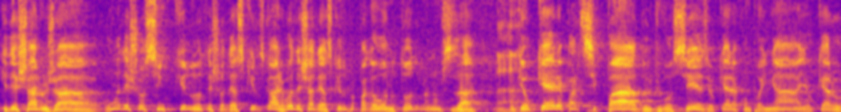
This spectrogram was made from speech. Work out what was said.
que deixaram já. Uma deixou 5 quilos, outra deixou 10 quilos. Cara, eu vou deixar 10 quilos para pagar o ano todo, para não precisar. Aham. Porque eu quero é participar do- de vocês, eu quero acompanhar, eu quero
